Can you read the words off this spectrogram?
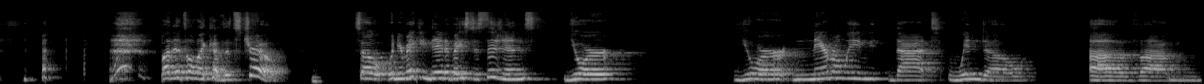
but it's only because it's true. So when you're making database decisions, you're you're narrowing that window of um,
